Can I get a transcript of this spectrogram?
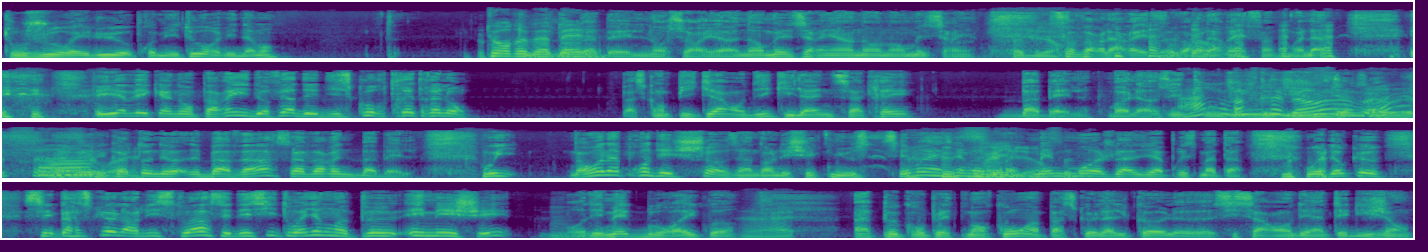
toujours élu au premier tour, évidemment. Tour de Tour Babel. non, c'est rien. Non, mais c'est rien. Non, non, mais c'est rien. Bien. Faut voir la ref, faut voir la ref. hein, voilà. Et, et avec un nom pareil, il doit faire des discours très très longs. Parce qu'en Picard, on dit qu'il a une sacrée Babel. Voilà, c'est Ah, tout. bah, dis, bien, je- ouais, ouais, Ah, quand on est bavard, ça va avoir une Babel. Oui. Ben, on apprend des choses hein, dans les fake news. C'est vrai, c'est vrai. Oui, bien, Même moi, je l'ai appris ce matin. Ouais, donc, euh, c'est parce que alors l'histoire, c'est des citoyens un peu éméchés, bon, des mecs bourrés, quoi. Ouais. Un peu complètement cons, hein, parce que l'alcool, euh, si ça rendait intelligent,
